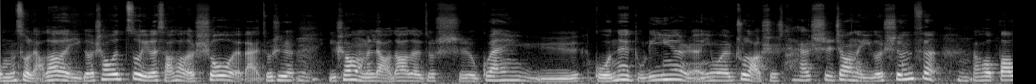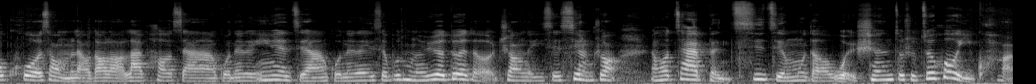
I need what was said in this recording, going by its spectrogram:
我们所聊到的一个稍微做一个小小的收尾吧。就是以上我们聊到的，就是关于国内独立音乐人，因为祝老师他是这样的一个身份，然后包括像我们聊到了 live house 啊，国内的音乐节啊，国内的一些不同的乐队的这样的一些现状。然后在本期节目的尾声，就是最后一块儿，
